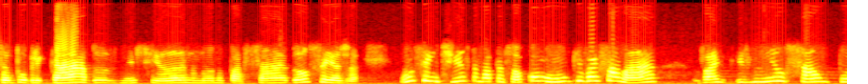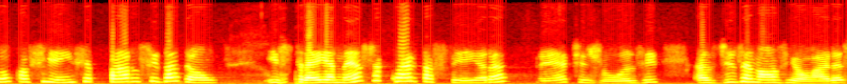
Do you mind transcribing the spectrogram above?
são publicados nesse ano, no ano passado, ou seja, um cientista, uma pessoa comum que vai falar vai esmiuçar um pouco a ciência para o cidadão. Estreia nessa quarta-feira, Beth Jose, às 19 horas.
